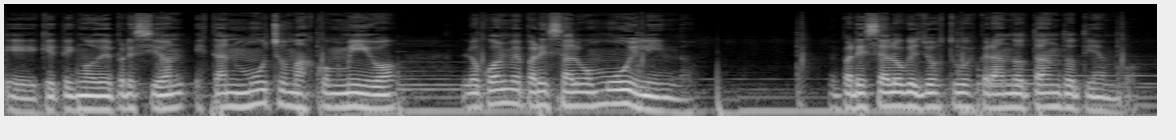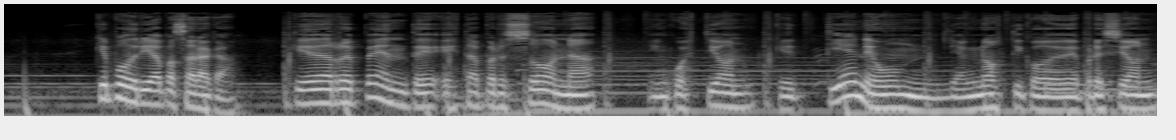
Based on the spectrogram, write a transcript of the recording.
eh, que tengo depresión, están mucho más conmigo, lo cual me parece algo muy lindo. Me parece algo que yo estuve esperando tanto tiempo. ¿Qué podría pasar acá? Que de repente esta persona en cuestión que tiene un diagnóstico de depresión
